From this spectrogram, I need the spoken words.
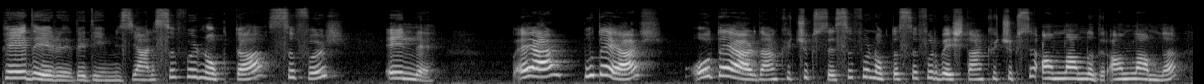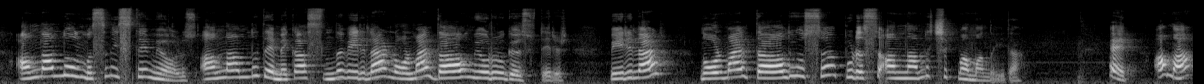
P değeri dediğimiz yani 0.050. Eğer bu değer o değerden küçükse 0.05'ten küçükse anlamlıdır. Anlamlı. Anlamlı olmasını istemiyoruz. Anlamlı demek aslında veriler normal dağılmıyoru gösterir. Veriler normal dağılıyorsa burası anlamlı çıkmamalıydı. Evet ama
